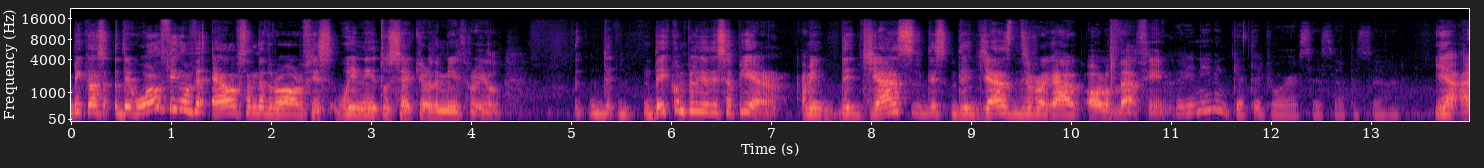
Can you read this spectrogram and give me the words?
Because the whole thing of the elves and the dwarves is we need to secure the mithril. They completely disappear. I mean, they just dis- they just disregard all of that thing. we didn't even get the dwarves this episode. Yeah, I,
